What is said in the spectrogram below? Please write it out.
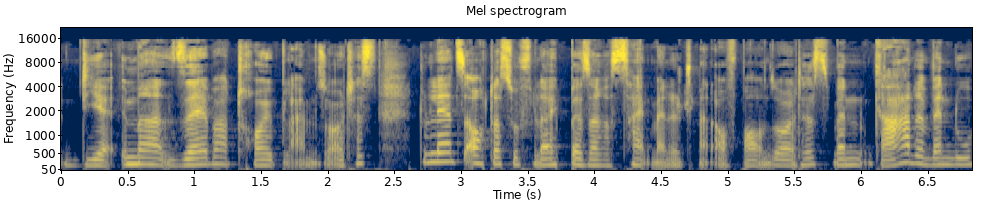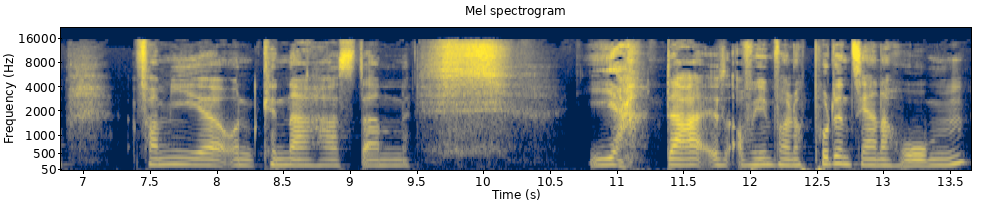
dir immer selber treu bleiben solltest. Du lernst auch, dass du vielleicht besseres Zeitmanagement aufbauen solltest, wenn gerade wenn du Familie und Kinder hast, dann ja, da ist auf jeden Fall noch Potenzial nach oben.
